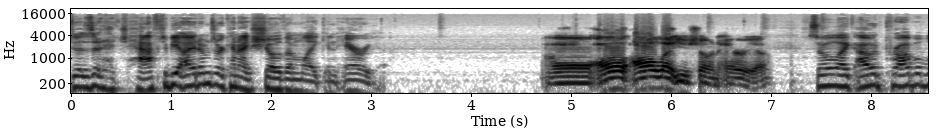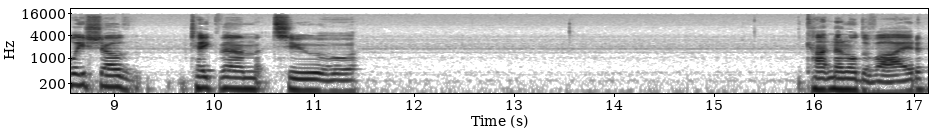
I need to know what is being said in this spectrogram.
does it have to be items, or can I show them, like, an area? Uh, I'll I'll let you show an area. So, like, I would probably show. Take them to. Continental Divide.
